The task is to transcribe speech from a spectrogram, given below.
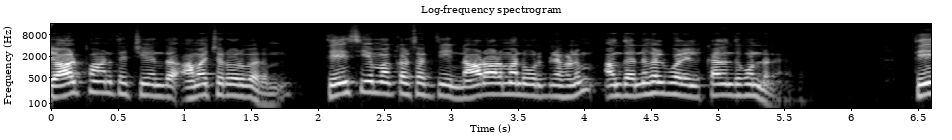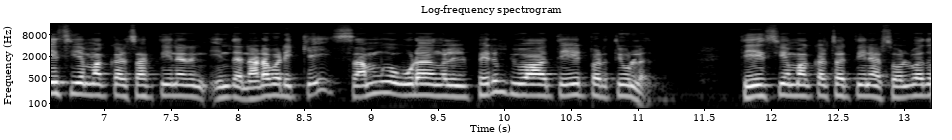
ஜாழ்ப்பாணத்தைச் சேர்ந்த அமைச்சர் ஒருவரும் தேசிய மக்கள் சக்தியின் நாடாளுமன்ற உறுப்பினர்களும் அந்த நிகழ்வுகளில் கலந்து கொண்டனர். தேசிய மக்கள் சக்தியினரின் இந்த நடவடிக்கை சமூக ஊடகங்களில் பெரும் விவாதத்தை ஏற்படுத்தியுள்ளது. தேசிய மக்கள் சக்தியினர் சொல்வது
